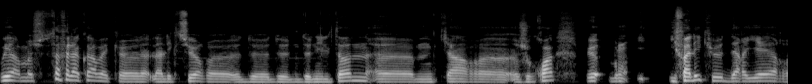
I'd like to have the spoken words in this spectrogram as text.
Oui, moi, je suis tout à fait d'accord avec euh, la, lecture euh, de, de, de, Nilton, euh, car je crois que bon, il, fallait que derrière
